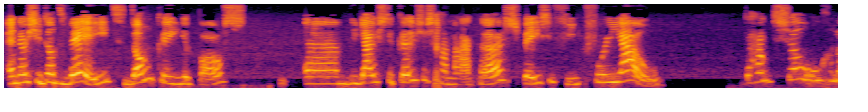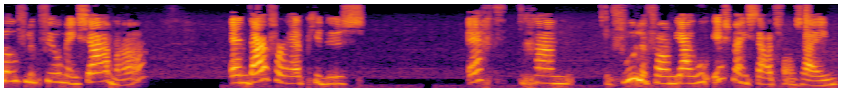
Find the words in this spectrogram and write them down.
En als je dat weet, dan kun je pas um, de juiste keuzes gaan maken, specifiek voor jou. Er hangt zo ongelooflijk veel mee samen. En daarvoor heb je dus echt te gaan voelen van, ja, hoe is mijn staat van zijn?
